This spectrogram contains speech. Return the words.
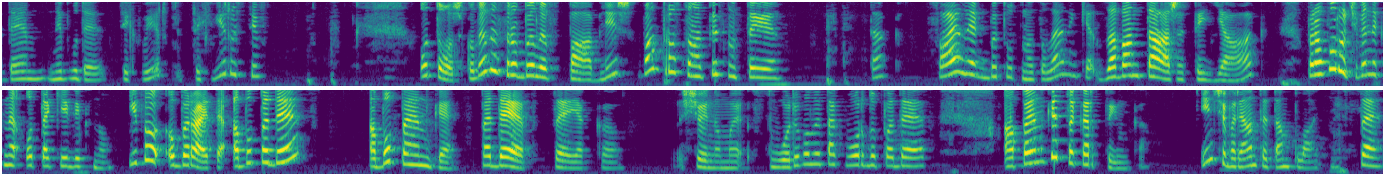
де не буде цих, вір... цих вірусів. Отож, коли ви зробили в Publish, вам просто натиснути так, файл, якби тут на зелененьке, завантажити як. Праворуч виникне отаке вікно. І ви обираєте або PDF, або PNG. PDF це як е, щойно ми створювали так Word PDF, а PNG це картинка. Інші варіанти там платні. Все,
